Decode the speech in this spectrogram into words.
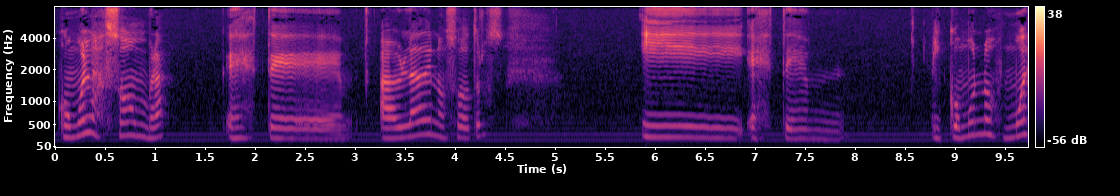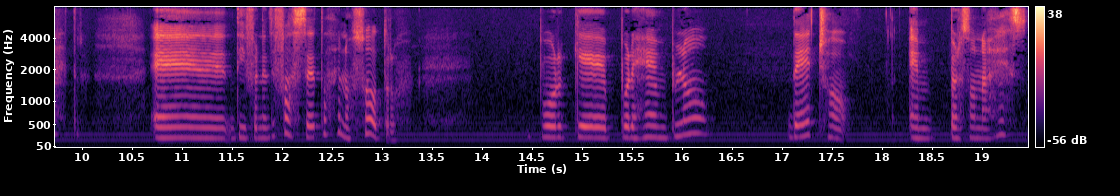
cómo la sombra este habla de nosotros y este y cómo nos muestra eh, diferentes facetas de nosotros porque, por ejemplo, de hecho, en personajes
